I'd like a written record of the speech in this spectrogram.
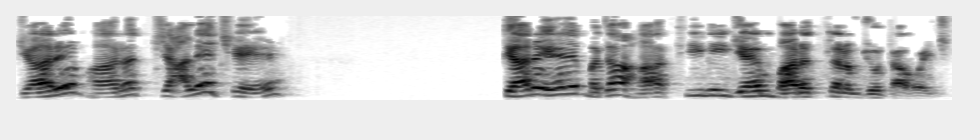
જ્યારે ભારત ચાલે છે, ત્યારે બધા હાથીની જેમ ભારત તરફ જોતા હોય છે.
